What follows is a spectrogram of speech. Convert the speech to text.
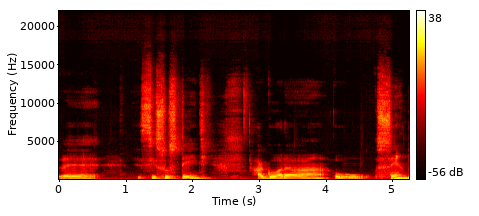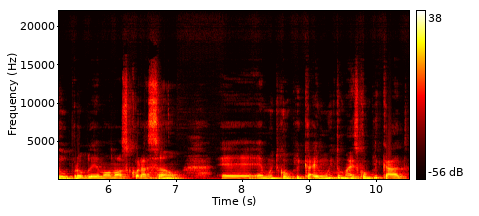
é, se sustente. Agora, o, sendo o problema o nosso coração, é, é muito complicado, é muito mais complicado,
